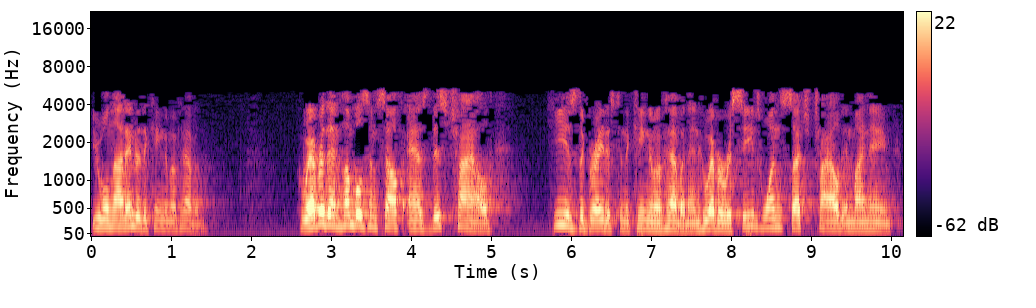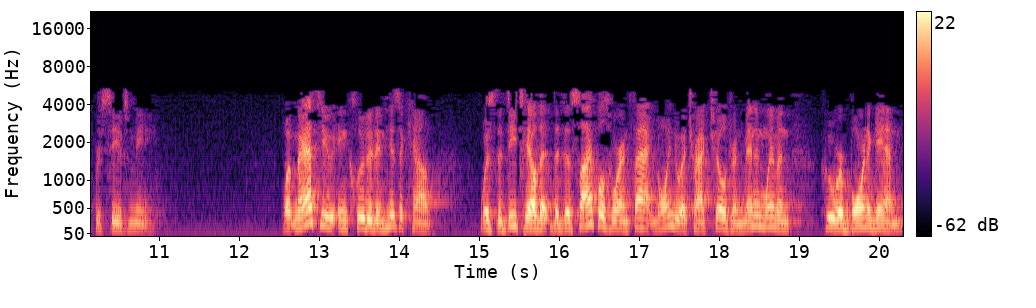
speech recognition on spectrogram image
you will not enter the kingdom of heaven Whoever then humbles himself as this child, he is the greatest in the kingdom of heaven. And whoever receives one such child in my name receives me. What Matthew included in his account was the detail that the disciples were, in fact, going to attract children, men and women who were born again,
